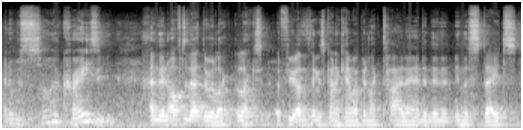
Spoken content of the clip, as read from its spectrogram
and it was so crazy. And then after that there were like like a few other things kind of came up in like Thailand and then in the states.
